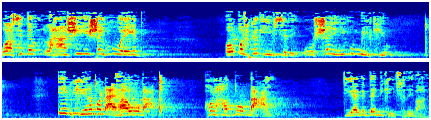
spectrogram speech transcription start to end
Waa si de lahaanshihii shaygu u wareegade oo qofkan iibsaday uu shaygii u milkiyo iibkiina ma dhacay haa uu dhacay. Kol hadduu dhacay digaagaddaa ninka iibsaday baale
